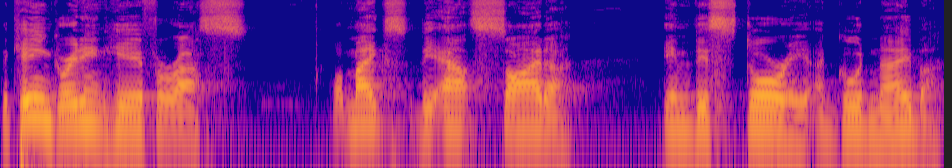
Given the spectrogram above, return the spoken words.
The key ingredient here for us, what makes the outsider in this story a good neighbour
